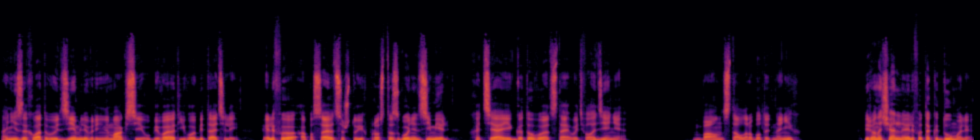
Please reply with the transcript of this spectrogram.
Они захватывают земли в Ренемаксе и убивают его обитателей. Эльфы опасаются, что их просто сгонят с земель, хотя и готовы отстаивать владения. Баун стал работать на них? Первоначально эльфы так и думали.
